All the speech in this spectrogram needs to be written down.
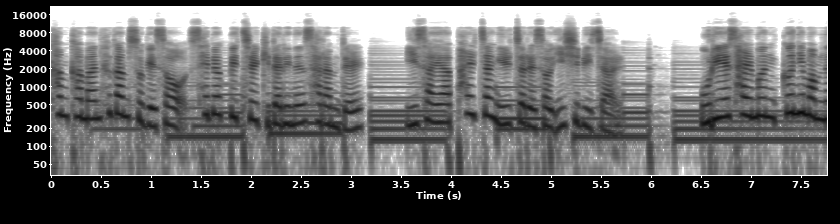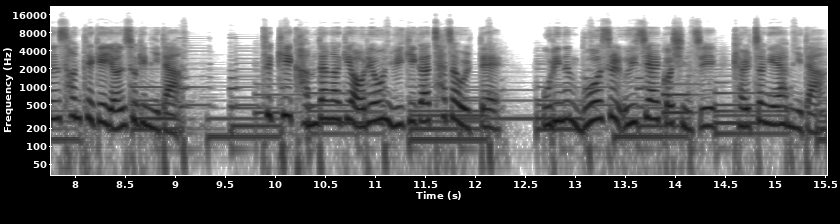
캄캄한 흑암 속에서 새벽빛을 기다리는 사람들. 이사야 8장 1절에서 22절. 우리의 삶은 끊임없는 선택의 연속입니다. 특히 감당하기 어려운 위기가 찾아올 때 우리는 무엇을 의지할 것인지 결정해야 합니다.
